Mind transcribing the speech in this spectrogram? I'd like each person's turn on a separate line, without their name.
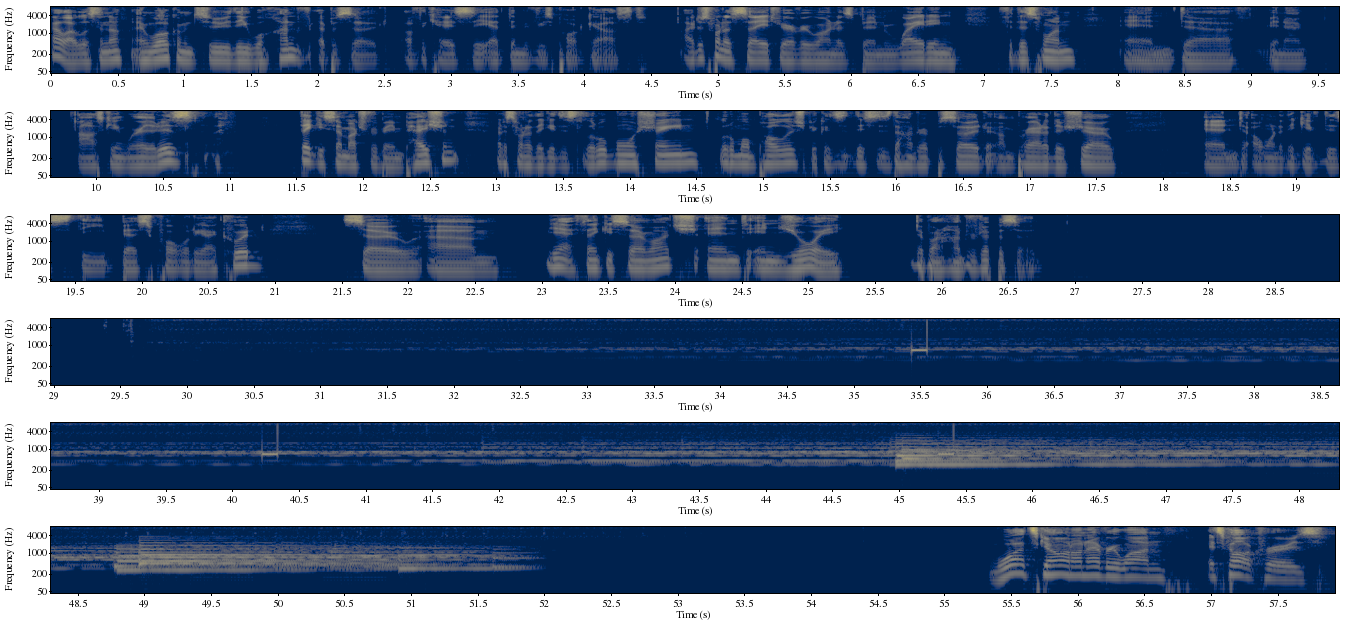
Hello, listener, and welcome to the 100th episode of the KC at the Movies podcast. I just want to say to everyone who's been waiting for this one and, uh, you know, asking where it is, thank you so much for being patient. I just wanted to get this a little more sheen, a little more polished because this is the 100th episode. I'm proud of the show and I wanted to give this the best quality I could. So, um, yeah, thank you so much and enjoy the 100th episode. What's going on, everyone? It's Kyle Cruz,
